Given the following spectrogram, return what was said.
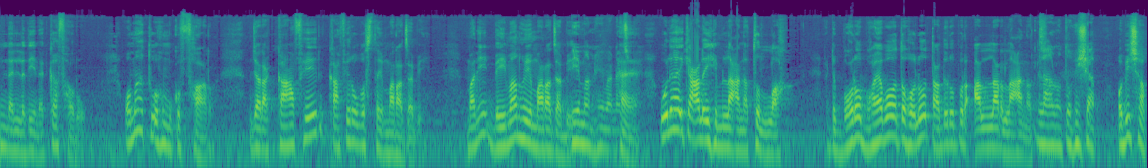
ইন্নাল্লাদিনা কাফারু। ওমা তুহম কুফার যারা কাফের কাফের অবস্থায় মারা যাবে। মানে বেঈমান হয়ে মারা যাবে। হয়ে উলাইকা আলাইহিম লানাতুল্লাহ। একটা বড় ভয়াবহতা হলো তাদের উপর আল্লাহর লানত। লানত অভিশাপ। অভিশাপ।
